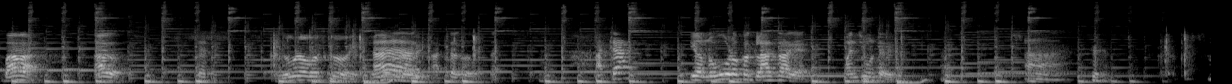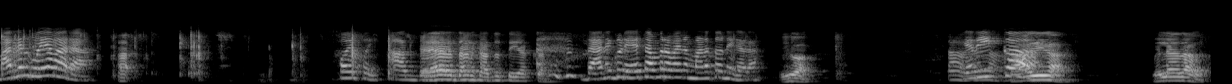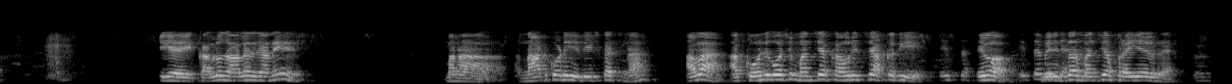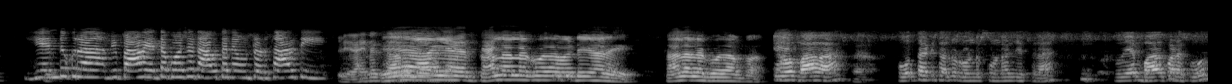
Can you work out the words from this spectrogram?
బావా ఆగు. నువ్వు కూడా పోసుకో ఆ, అక్క వస్తా అక్క ఇక నువ్వు కూడా ఒక గ్లాస్ తాగా. మంచిగా ఉంటది. ఆ, మరదలు పోయేవారా? ఆ, పోయి పోయి. ఏ, దానికి అద్దు తీ అక్క. దానికి కూడా ఏ సంబరమైన మనతోనే కదా. ఇగో ఇక తీసుకో. వెళ్ళగా తాగు. ఇక ఈ కళ్ళు తాగలేదు కానీ మన నాటుకోడి తీసుకొచ్చిన అవా ఆ కోడిని కోసి మంచిగా కవరిచ్చి అక్కకి. ఇగో బిడ్డ. మీరిద్దరు మంచిగా ఫ్రై చేయరురా. ఎందుకురా? మీ బావ ఎంత పోష తాగుతూనే ఉంటాడు సాల్తీ. ఇగో బావా పోతాటి కళ్ళు రెండు కుండలు చెప్పిన. నువ్వేం బాధపడకు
